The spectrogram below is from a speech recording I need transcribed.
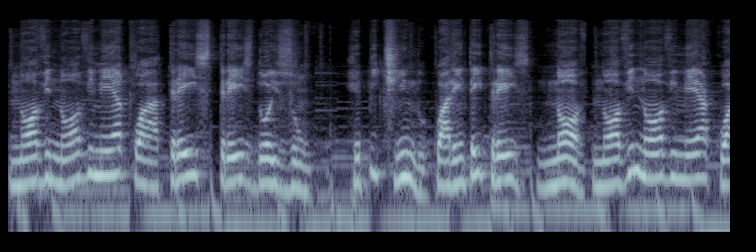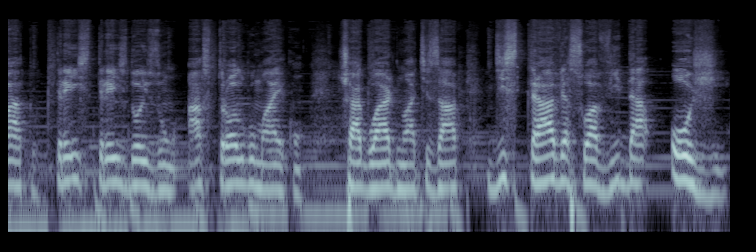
9964 3321 Repetindo, 43 99964 3321. Astrólogo Maicon. Te aguardo no WhatsApp. Destrave a sua vida hoje.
